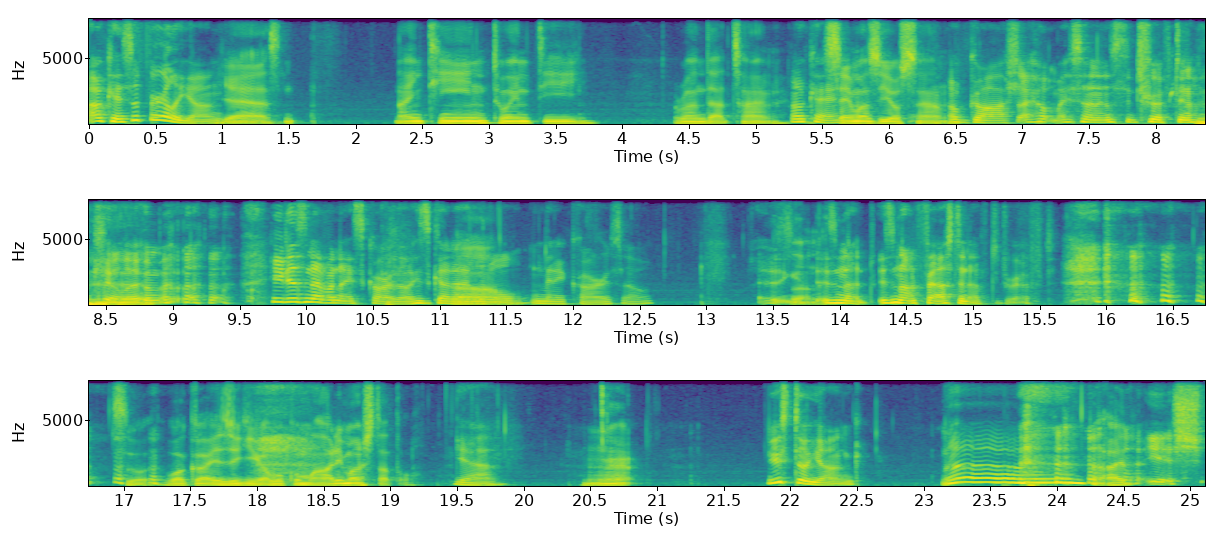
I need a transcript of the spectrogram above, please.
okay, so fairly young. yes 19 20 around that time Okay. same as your son Oh gosh, I hope my son isn't drifting. I'll kill him. he doesn't have a nice car though. He's got a little mini car, so it's not it's not fast enough to drift. そう若い時期が僕もありましたと。 Yeah, ね you're still young. あー I- Ish.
